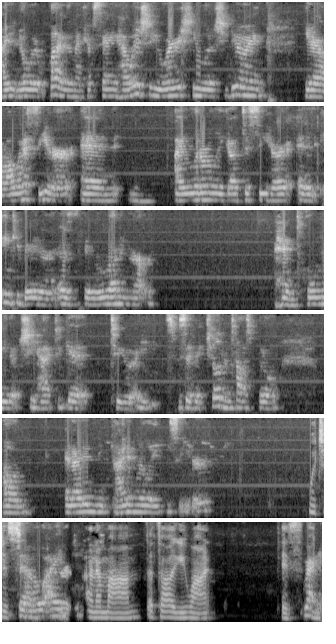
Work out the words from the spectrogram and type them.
I didn't know what it was. And I kept saying, How is she? Where is she? What is she doing? You know, I want to see her. And I literally got to see her in an incubator as they were running her and told me that she had to get to a specific children's hospital. Um, and I didn't, I didn't really see her. Which is so, I on a mom. That's all you want is right.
